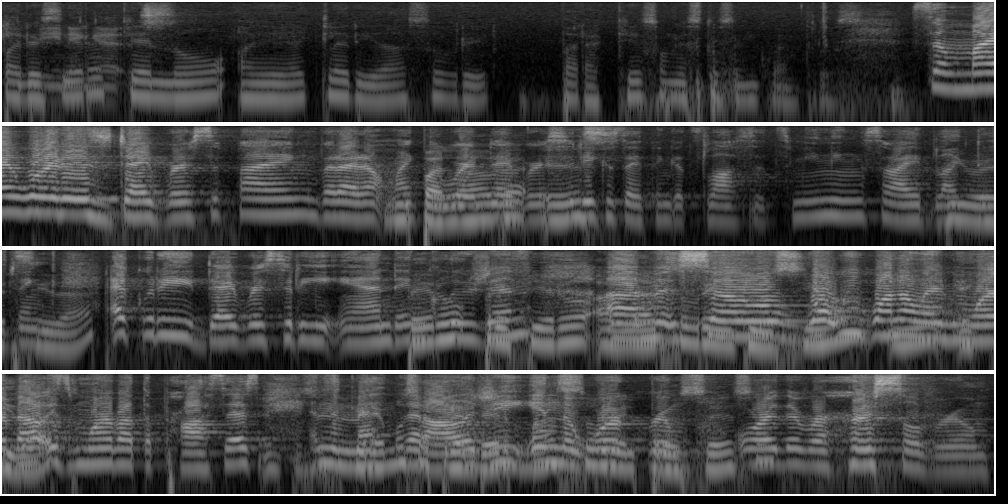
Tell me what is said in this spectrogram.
Pareciera que no hay claridad sobre para qué son estos encuentros. So my word is diversifying, but I don't Mi like the word diversity because I think it's lost its meaning. So I'd like to think equity, diversity, and inclusion. Um, so what we want to learn more about is more about the process Entonces and the methodology in the workroom or the rehearsal room.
